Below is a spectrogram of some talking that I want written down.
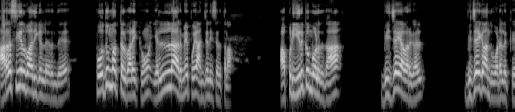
அரசியல்வாதிகள்லேருந்து பொதுமக்கள் வரைக்கும் எல்லாருமே போய் அஞ்சலி செலுத்தலாம். அப்படி இருக்கும் பொழுது தான் விஜய் அவர்கள் விஜயகாந்த் உடலுக்கு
